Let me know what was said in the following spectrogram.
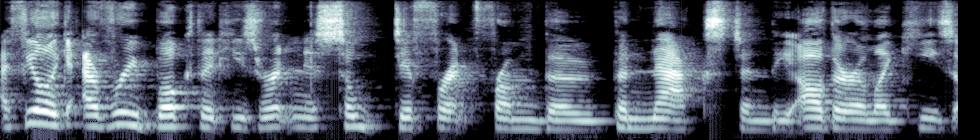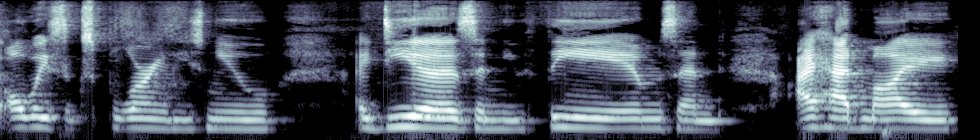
I feel like every book that he's written is so different from the the next and the other. Like he's always exploring these new ideas and new themes. And I had my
